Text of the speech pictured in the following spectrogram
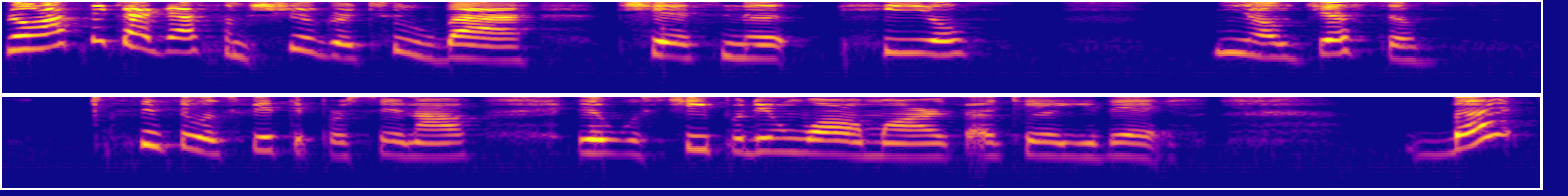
No, I think I got some sugar too by Chestnut Hill you know, just to, since it was 50% off, it was cheaper than Walmart's, I tell you that. But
